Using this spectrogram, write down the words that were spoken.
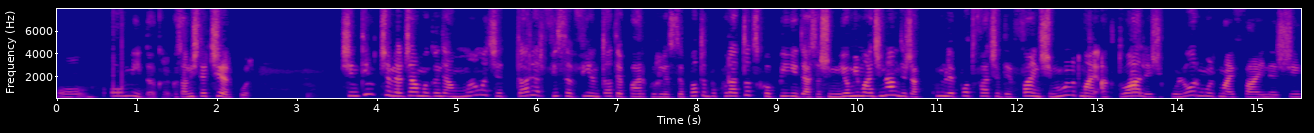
o, o midă, cred că, sau niște cercuri. Și în timp ce mergeam, mă gândeam, mamă, ce tare ar fi să fie în toate parcurile, să poată bucura toți copiii de asta. Și eu îmi imaginam deja cum le pot face de fain și mult mai actuale și culori mult mai faine și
